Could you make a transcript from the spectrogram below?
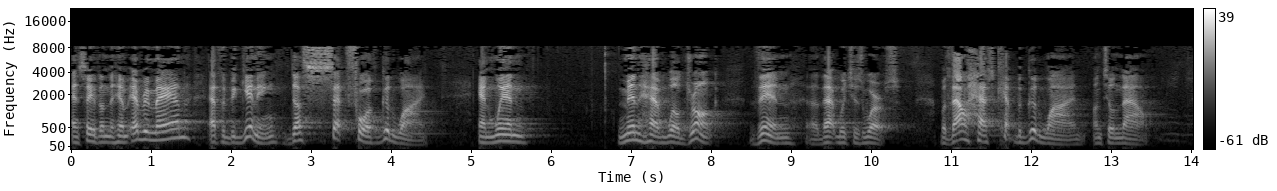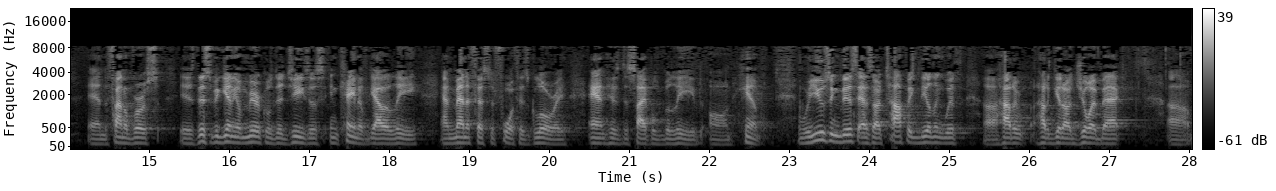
and saith unto him, every man at the beginning doth set forth good wine. And when men have well drunk, then uh, that which is worse. But thou hast kept the good wine until now. And the final verse is this beginning of miracles did Jesus in Cana of Galilee and manifested forth his glory and his disciples believed on him. And we're using this as our topic dealing with uh, how to how to get our joy back. Um,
